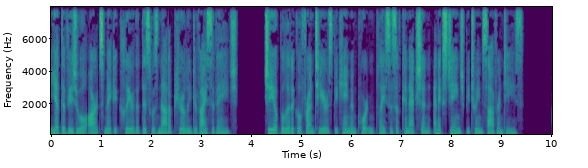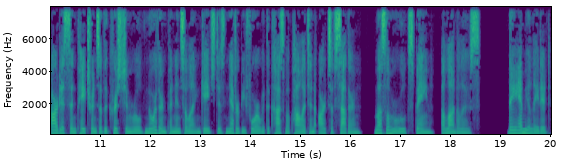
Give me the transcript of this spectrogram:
Yet the visual arts make it clear that this was not a purely divisive age. Geopolitical frontiers became important places of connection and exchange between sovereignties. Artists and patrons of the Christian ruled Northern Peninsula engaged as never before with the cosmopolitan arts of Southern, Muslim ruled Spain, Al Andalus. They emulated,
